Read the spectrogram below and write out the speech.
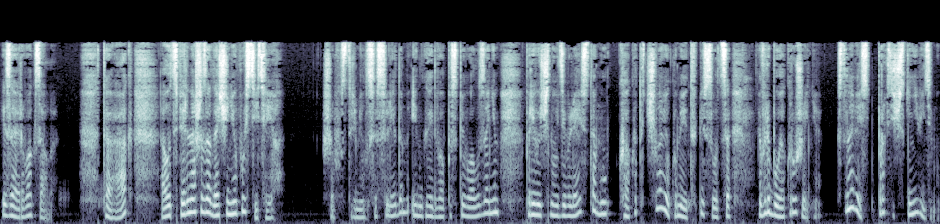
из аэровокзала. «Так, а вот теперь наша задача не упустить ее». Шеф устремился следом, Инга едва поспевала за ним, привычно удивляясь тому, как этот человек умеет вписываться в любое окружение, становясь практически невидимым.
